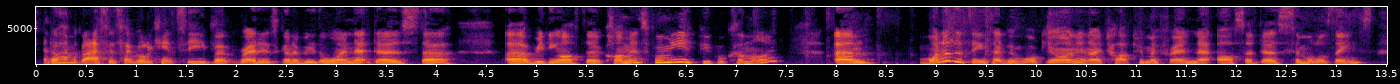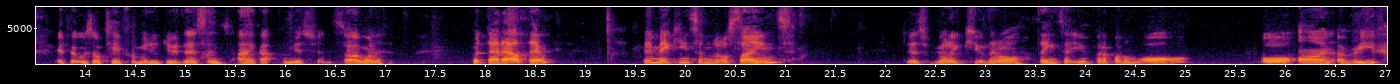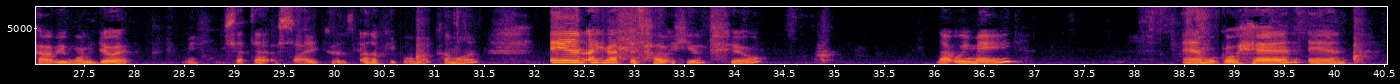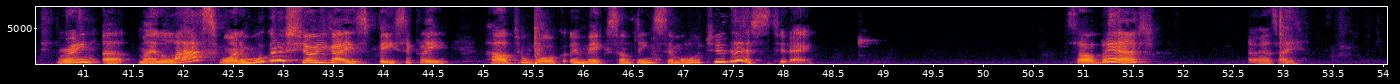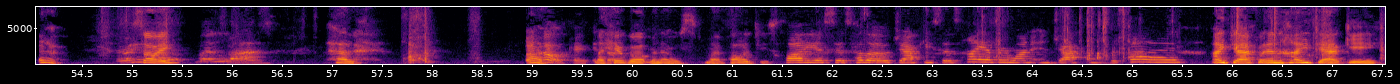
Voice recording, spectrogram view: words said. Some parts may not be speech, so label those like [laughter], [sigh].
I don't have my glasses, so I really can't see, but Red is going to be the one that does the uh, reading off the comments for me if people come on. Um, one of the things I've been working on, and I talked to my friend that also does similar things, if it was okay for me to do this, and I got permission. So I want to put that out there. Been making some little signs, just really cute little things that you can put up on a wall or on a reef, however you want to do it. Let me set that aside because other people might come on. And I got this heart here too that we made. And we'll go ahead and bring up my last one. And we're going to show you guys basically how to work and make something similar to this today. So this, as I oh, sorry, My last. had oh, Oh, okay. my It's hair go up my nose. My apologies. Claudia says hello. Jackie says hi everyone, and Jacqueline says hi. Hi, Jacqueline. Hi, Jackie.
